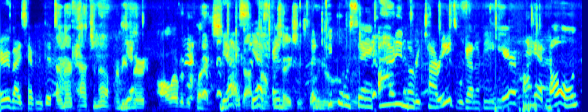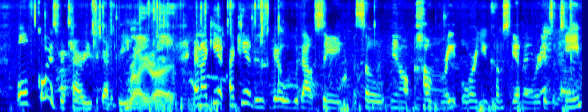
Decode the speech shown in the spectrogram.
everybody's having a good time. and they're catching up. I mean, Yeah. they're all over the place. Yes, yes. And, and people were saying, oh, I didn't know retirees were going to be here. If I had known, well, of course retirees are going to be here. Right, right. And I can't I can't just go without saying so you know how great ORAU comes together and work as a team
